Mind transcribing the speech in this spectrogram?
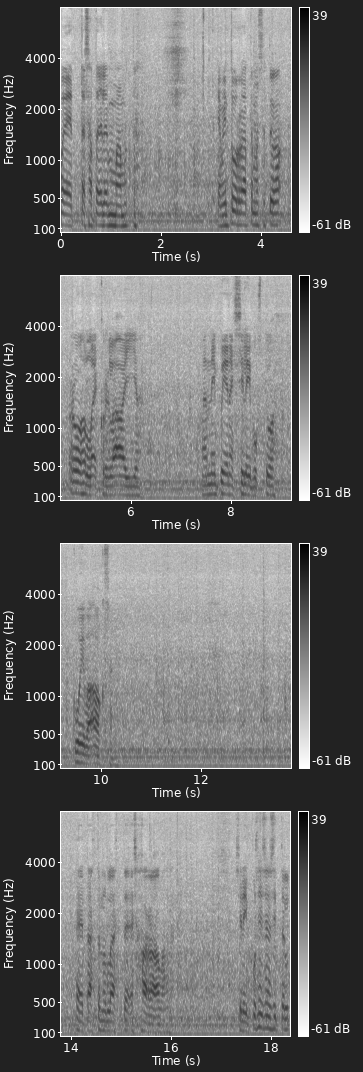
vettä sateilemaan, mutta kävin turraattamassa tuo ruohonleikkurilla ajo. Mä niin pieneksi silipuksi tuo kuiva oksa. Ei tahtonut lähteä edes haravalle. Silippusin sen sitten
